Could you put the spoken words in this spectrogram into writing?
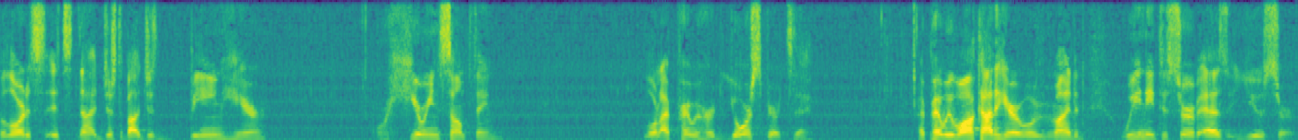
But Lord, it's, it's not just about just being here or hearing something. Lord, I pray we heard your spirit today. I pray we walk out of here, we're reminded we need to serve as you served.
